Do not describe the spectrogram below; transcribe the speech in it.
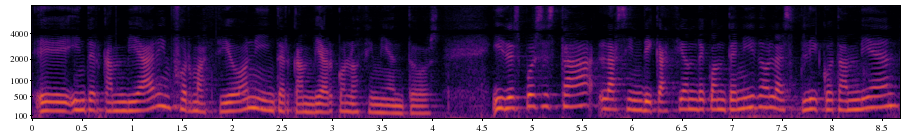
eh, intercambiar información e intercambiar conocimientos. Y después está la sindicación de contenido, la explico también.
